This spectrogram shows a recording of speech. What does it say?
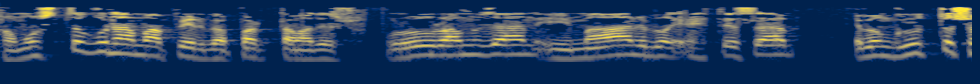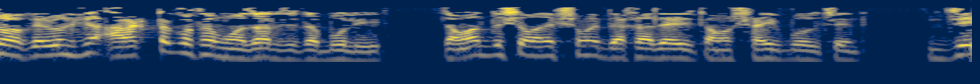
সমস্ত গুনা মাপের ব্যাপারটা আমাদের পুরো রমজান ইমান এবং এহতেসাব এবং গুরুত্ব সহকারে এবং আর একটা কথা মজার যেটা বলি যে আমার দেশে অনেক সময় দেখা যায় যেটা আমার শাহিক বলছেন যে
